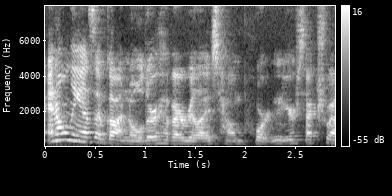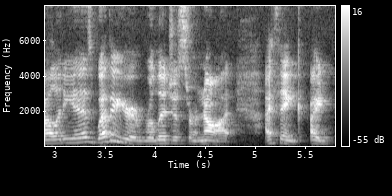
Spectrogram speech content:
And only as I've gotten older have I realized how important your sexuality is, whether you're religious or not. I think I,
